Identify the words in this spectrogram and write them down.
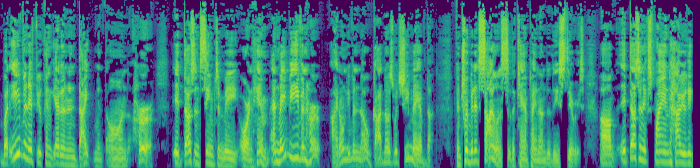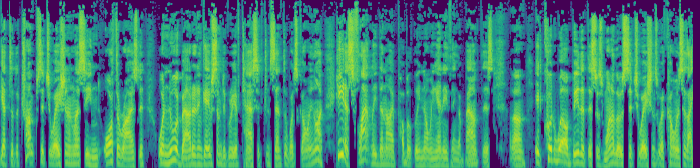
But even if you can get an indictment on her, it doesn't seem to me, or in him, and maybe even her, I don't even know. God knows what she may have done contributed silence to the campaign under these theories. Um, it doesn't explain how you could get to the Trump situation unless he authorized it or knew about it and gave some degree of tacit consent to what's going on. He has flatly denied publicly knowing anything about this. Um, it could well be that this was one of those situations where Cohen says, I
